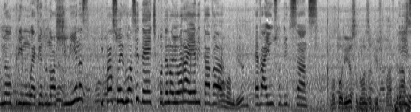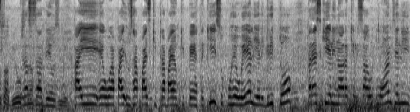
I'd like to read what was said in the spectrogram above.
meu primo é vindo do norte de Minas e passou e viu o acidente. Quando ele olhou era ele, tava. Qual o nome dele? É Vailson Rodrigues Santos. Motorista do ônibus Apifipap, graças Isso, a Deus. Graças né? a Deus. Aí é, o rapaz, os rapazes que trabalham aqui perto aqui socorreu ele, ele gritou. Parece que ele, na hora que ele saiu do ônibus, ele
